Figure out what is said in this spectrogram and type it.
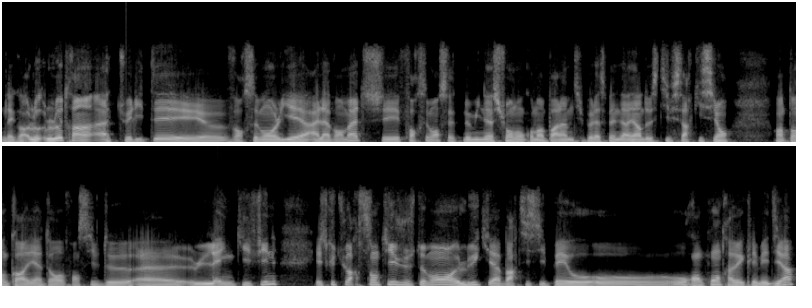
D'accord. L'autre actualité est euh, forcément liée à l'avant-match, c'est forcément cette nomination, donc on en parlait un petit peu la semaine dernière, de Steve Sarkissian en tant que coordinateur offensif de euh, Lane Kiffin. Est-ce que tu as ressenti justement, lui qui a participé aux, rencontres avec les médias,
